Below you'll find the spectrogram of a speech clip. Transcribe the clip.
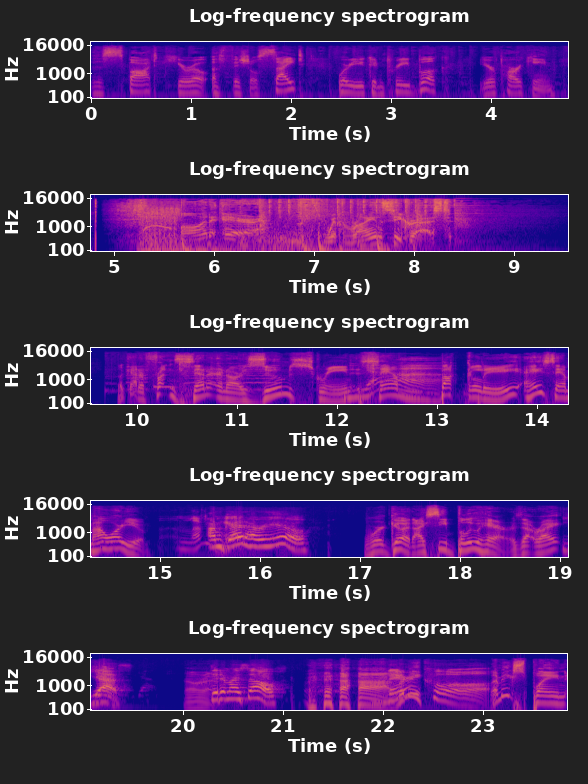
the SpotHero official site where you can pre book your parking. On air with Ryan Seacrest. Look at her front and center in our Zoom screen, yeah. Sam Buckley. Hey, Sam, how are you? Love I'm hair. good. How are you? We're good. I see blue hair. Is that right? Yes. All right. Did it myself. let, Very me, cool. let me explain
